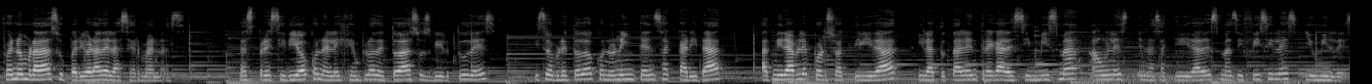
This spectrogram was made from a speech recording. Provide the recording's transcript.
Fue nombrada superiora de las hermanas. Las presidió con el ejemplo de todas sus virtudes y sobre todo con una intensa caridad, admirable por su actividad y la total entrega de sí misma aún en las actividades más difíciles y humildes.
